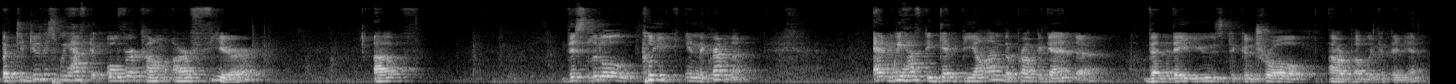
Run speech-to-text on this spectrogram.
But to do this, we have to overcome our fear of this little clique in the Kremlin. And we have to get beyond the propaganda that they use to control our public opinion.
